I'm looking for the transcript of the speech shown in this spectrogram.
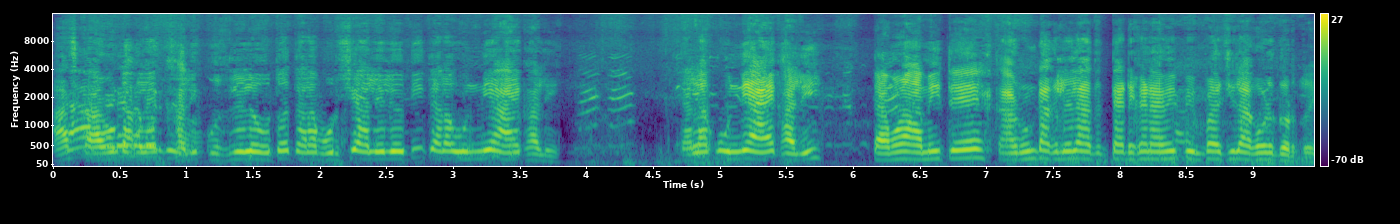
आज काढून टाकलं खाली कुजलेलं होतं त्याला बुरशी आलेली होती त्याला उन्नी आहे खाली. त्याला उन्नी आहे खाली. त्यामुळे आम्ही ते काढून टाकलेलं आता त्या ठिकाणी आम्ही पिंपळाची लागवड करतोय.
